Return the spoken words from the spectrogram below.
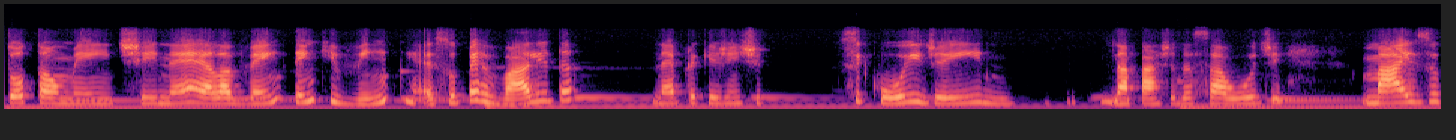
totalmente, né? Ela vem, tem que vir, é super válida, né, para que a gente se cuide aí na parte da saúde, mas o,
